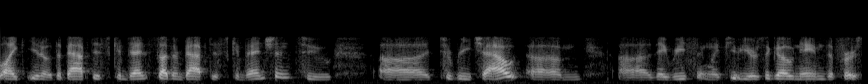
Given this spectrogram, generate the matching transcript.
like you know the Baptist Conven- Southern Baptist Convention to uh, to reach out. Um, uh, they recently, a few years ago, named the first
